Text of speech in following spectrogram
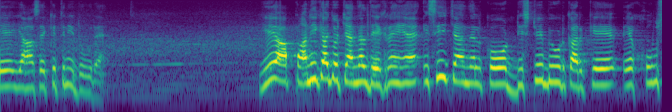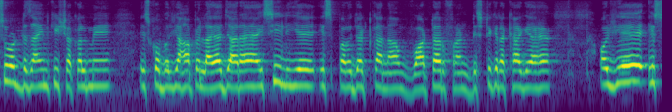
ये यहाँ से कितनी दूर है। ये आप पानी का जो चैनल देख रहे हैं, इसी चैनल को डिस्ट्रीब्यूट करके एक खूबसूरत डिज़ाइन की शक्ल में इसको यहाँ पे लाया जा रहा है। इसीलिए इस प्रोजेक्ट का नाम वाटर फ्रंट डिस्ट्रिक्ट रखा गया है। और ये इस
